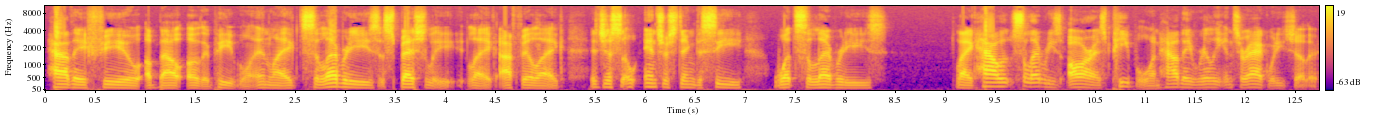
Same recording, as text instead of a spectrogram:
how they feel about other people and like celebrities especially like i feel like it's just so interesting to see what celebrities like how celebrities are as people and how they really interact with each other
